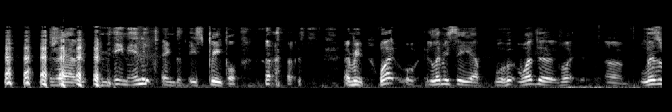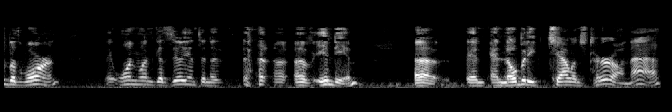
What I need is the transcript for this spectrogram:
mean anything to these people. I mean, what? Let me see. Uh, what the what? Uh, Elizabeth Warren, they won one gazillionth in a, of Indian, uh, and and nobody challenged her on that.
